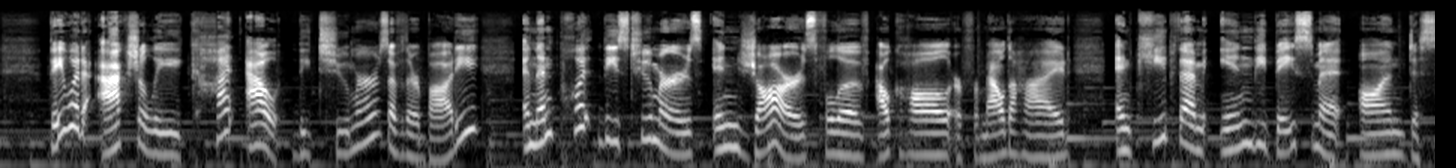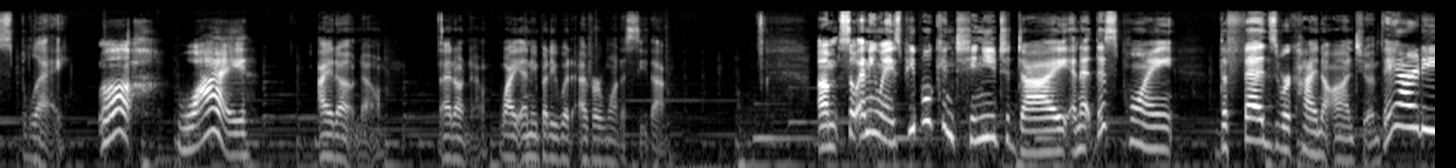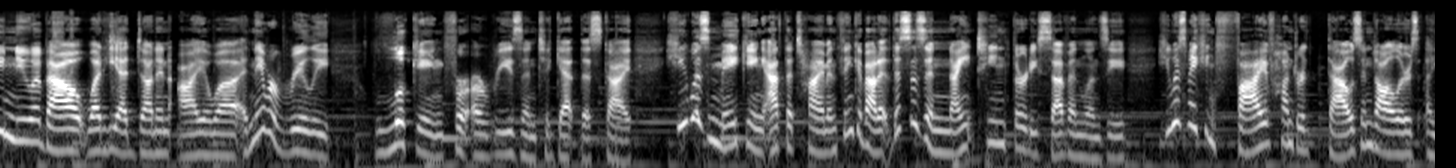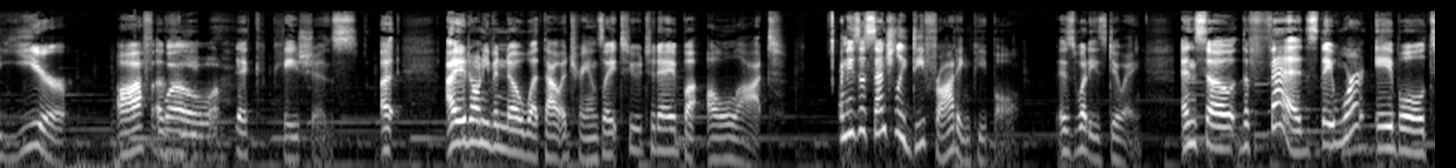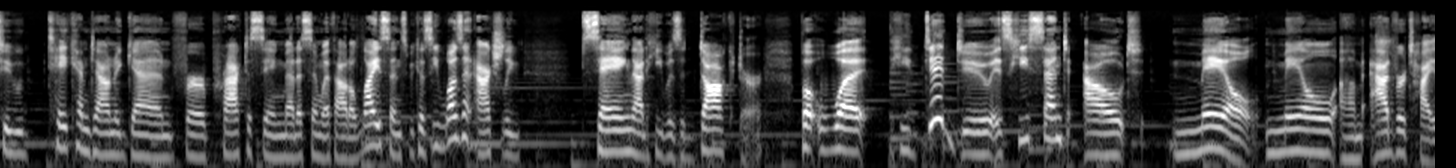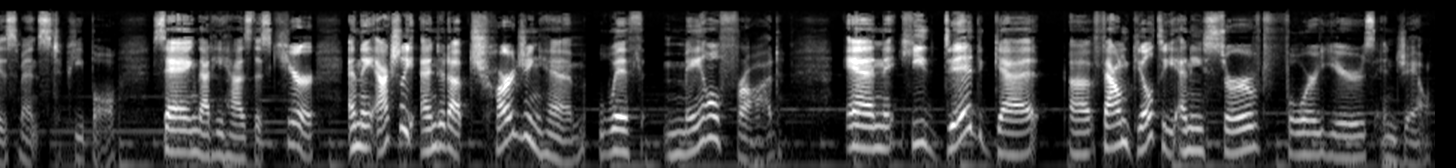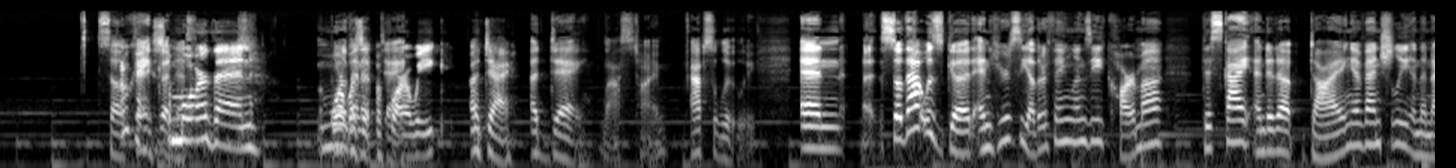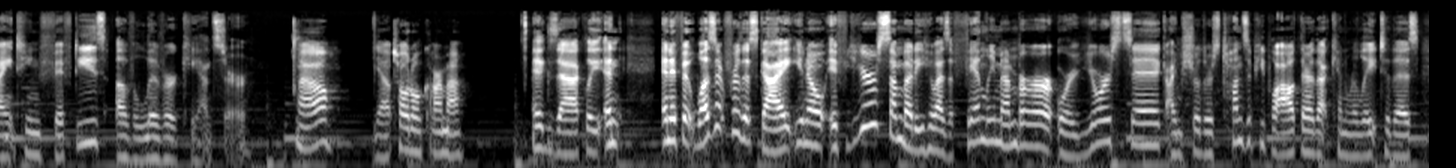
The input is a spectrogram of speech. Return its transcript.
they would actually cut out the tumors of their body and then put these tumors in jars full of alcohol or formaldehyde and keep them in the basement on display. Ugh, why? I don't know. I don't know why anybody would ever want to see that. Um, so, anyways, people continue to die, and at this point, the feds were kind of onto him. They already knew about what he had done in Iowa, and they were really looking for a reason to get this guy. He was making at the time, and think about it, this is in 1937, Lindsay. He was making $500,000 a year off of Whoa. sick patients. Uh, I don't even know what that would translate to today, but a lot. And he's essentially defrauding people, is what he's doing. And so the feds, they weren't able to take him down again for practicing medicine without a license because he wasn't actually saying that he was a doctor. But what he did do is he sent out mail mail um, advertisements to people saying that he has this cure and they actually ended up charging him with mail fraud and he did get uh, found guilty and he served four years in jail. So okay, so more than more than was it before day. a week, a day, a day last time. Absolutely, and uh, so that was good. And here's the other thing, Lindsay, karma. This guy ended up dying eventually in the 1950s of liver cancer. Oh, yeah. total karma. Exactly, and and if it wasn't for this guy, you know, if you're somebody who has a family member or you're sick, I'm sure there's tons of people out there that can relate to this,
